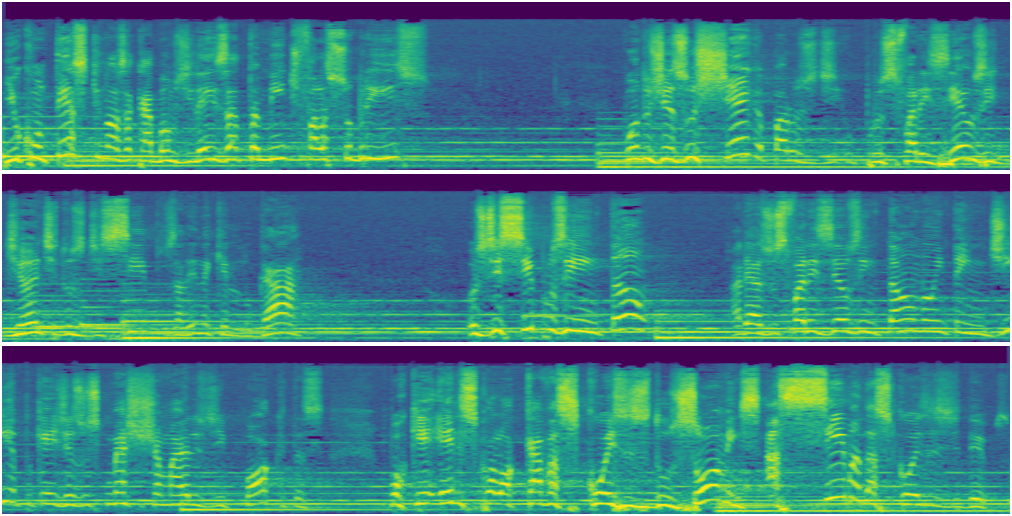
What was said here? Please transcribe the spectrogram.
E o contexto que nós acabamos de ler exatamente fala sobre isso. Quando Jesus chega para os, para os fariseus e diante dos discípulos ali naquele lugar, os discípulos então, aliás, os fariseus então não entendiam, porque Jesus começa a chamar eles de hipócritas, porque eles colocavam as coisas dos homens acima das coisas de Deus.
